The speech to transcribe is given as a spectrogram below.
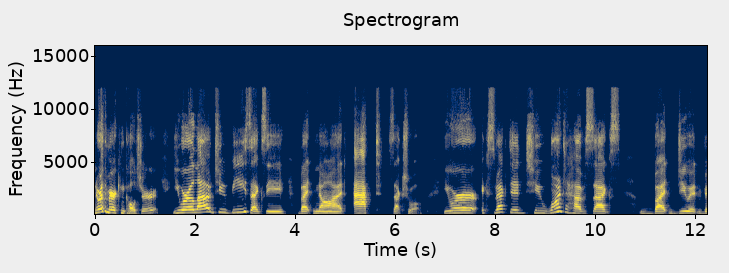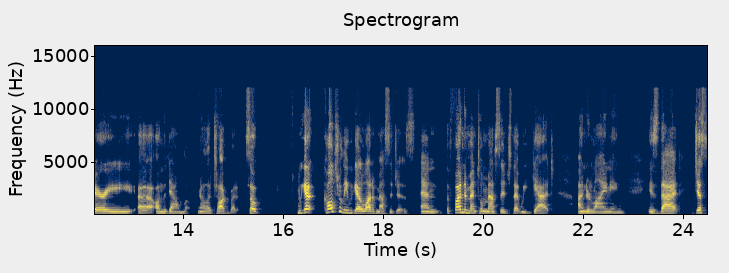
North American culture, you are allowed to be sexy, but not act sexual. You are expected to want to have sex, but do it very uh, on the down low. Now let's talk about it. So we get culturally we get a lot of messages and the fundamental message that we get underlining is that just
